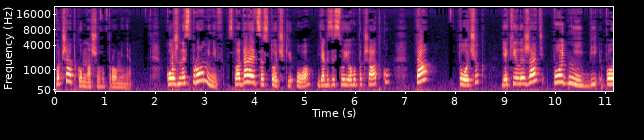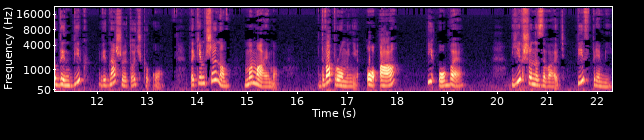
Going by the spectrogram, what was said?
початком нашого променя. Кожний з променів складається з точки О, як зі свого початку, та точок, які лежать по, одній, по один бік від нашої точки О. Таким чином, ми маємо два промені ОА і ОБ. Їх ще називають півпрямі.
